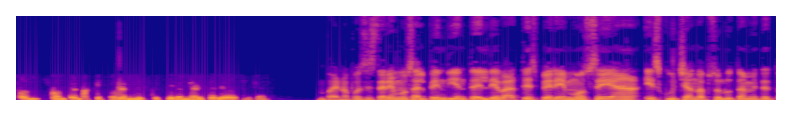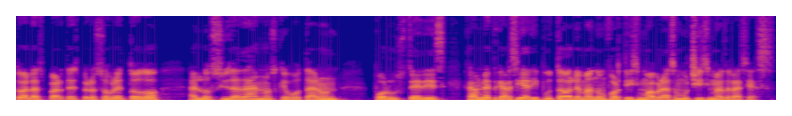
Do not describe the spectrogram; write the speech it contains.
Son, son temas que podemos discutir en el periodo de sesión. Bueno, pues estaremos al pendiente del debate, esperemos sea escuchando absolutamente todas las partes, pero sobre todo a los ciudadanos que votaron por ustedes. Hamlet García, diputado, le mando un fortísimo abrazo, muchísimas gracias.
